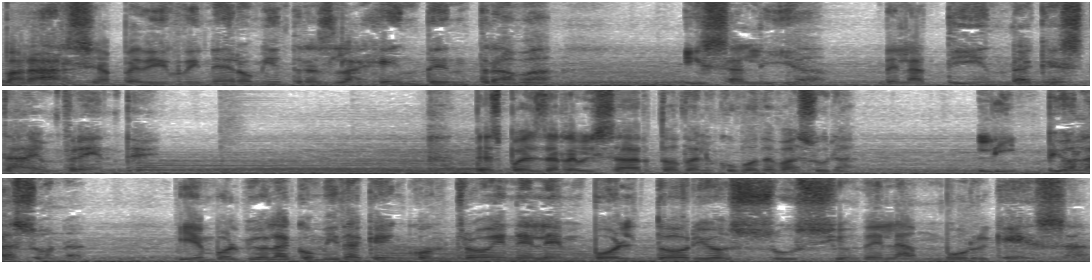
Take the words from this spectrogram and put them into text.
pararse a pedir dinero mientras la gente entraba y salía de la tienda que está enfrente. Después de revisar todo el cubo de basura, limpió la zona y envolvió la comida que encontró en el envoltorio sucio de la hamburguesa.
